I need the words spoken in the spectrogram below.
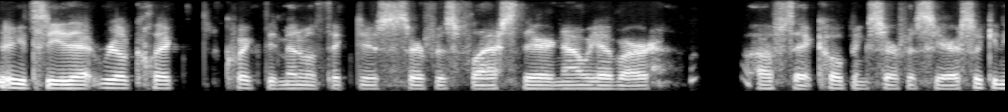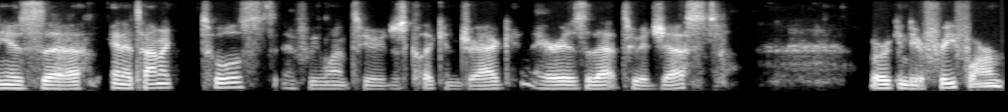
There you can see that real quick, quick, the minimum thickness surface flash there. Now we have our offset coping surface here. So we can use uh, anatomic tools if we want to just click and drag areas of that to adjust. Or we can do freeform.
